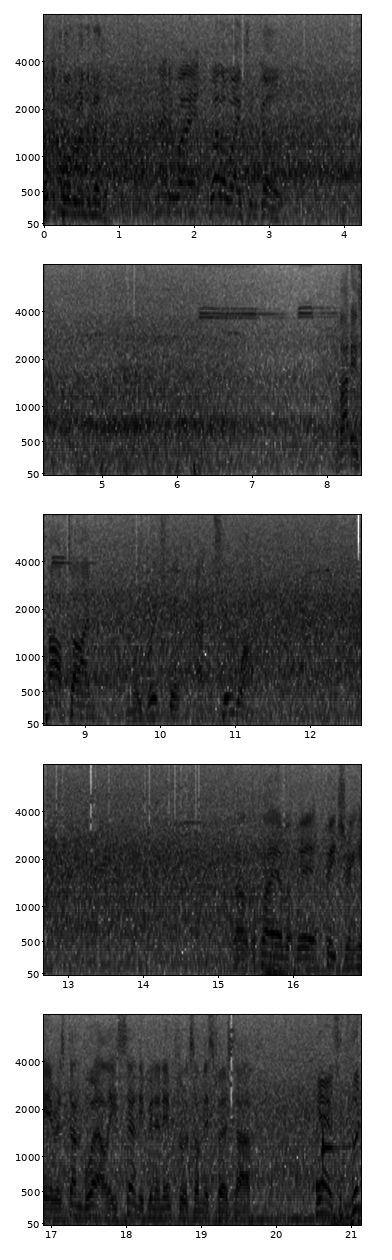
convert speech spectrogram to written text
Put the corner in the middle. Cleared away, well away from goal. And that is half-time, and we've reached it at 2-1. Well, the player that we're featuring here has done well. He's certainly been an influence on this first half. Yeah, it's a good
